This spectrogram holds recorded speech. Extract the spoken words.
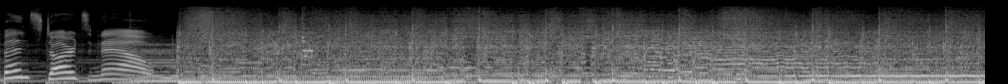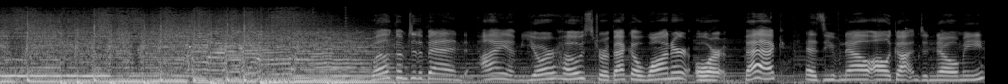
Bend starts now. Welcome to The Bend. I am your host, Rebecca Warner, or Bec, as you've now all gotten to know me.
